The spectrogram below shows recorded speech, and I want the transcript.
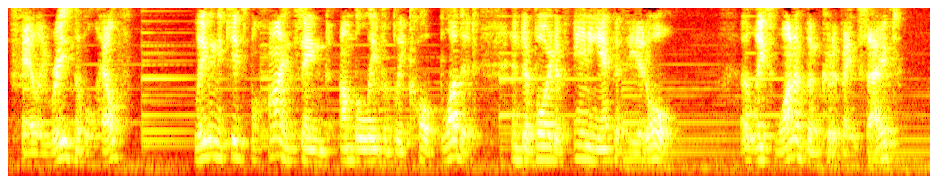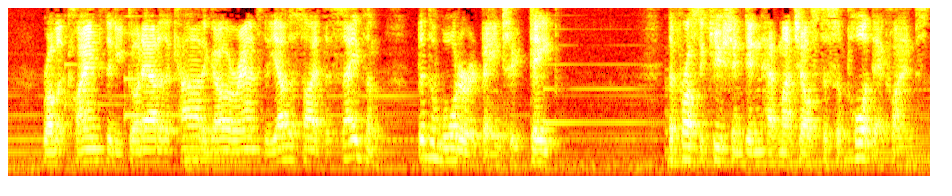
fairly reasonable health. Leaving the kids behind seemed unbelievably cold blooded and devoid of any empathy at all. At least one of them could have been saved. Robert claimed that he got out of the car to go around to the other side to save them, but the water had been too deep. The prosecution didn't have much else to support their claims,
